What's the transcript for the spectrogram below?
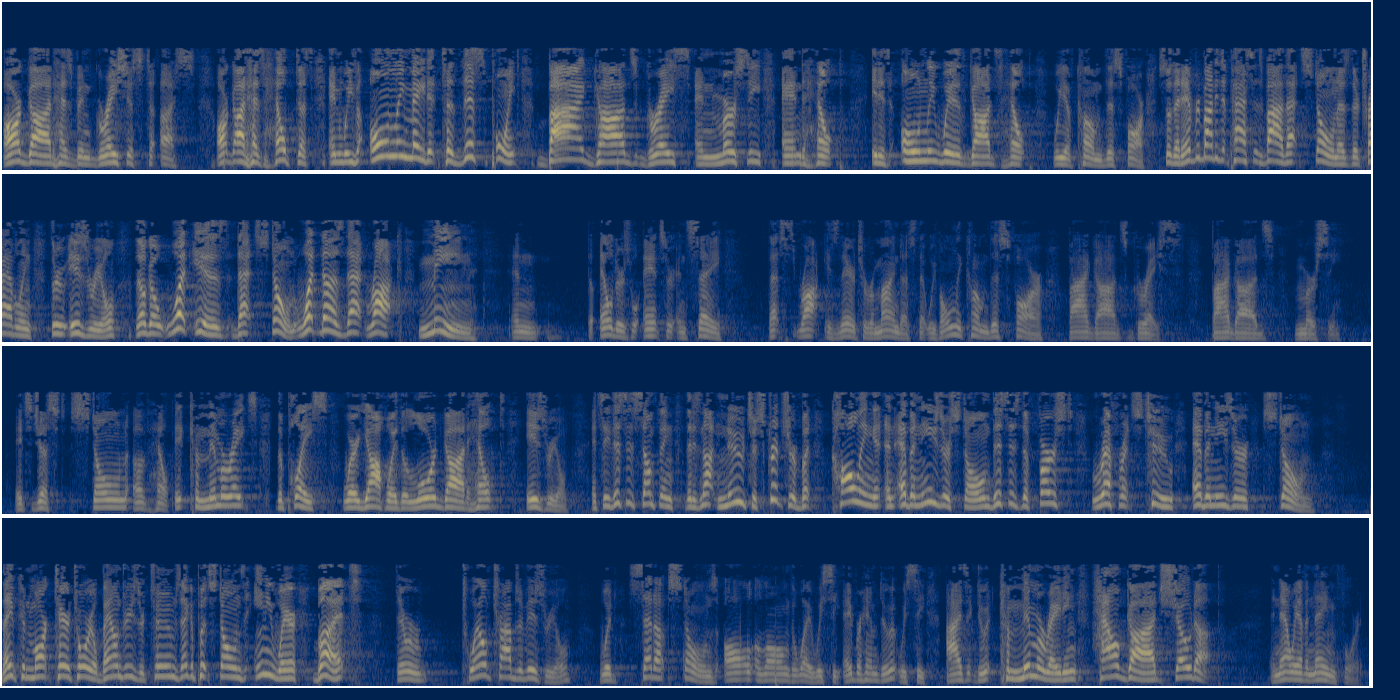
our God has been gracious to us. Our God has helped us, and we've only made it to this point by God's grace and mercy and help. It is only with God's help we have come this far. So that everybody that passes by that stone as they're traveling through Israel, they'll go, What is that stone? What does that rock mean? And the elders will answer and say, That rock is there to remind us that we've only come this far by God's grace by God's mercy. It's just stone of help. It commemorates the place where Yahweh, the Lord God, helped Israel. And see, this is something that is not new to Scripture, but calling it an Ebenezer stone, this is the first reference to Ebenezer stone. They could mark territorial boundaries or tombs. They could put stones anywhere, but there were 12 tribes of Israel would set up stones all along the way. We see Abraham do it. We see Isaac do it, commemorating how God showed up. And now we have a name for it.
